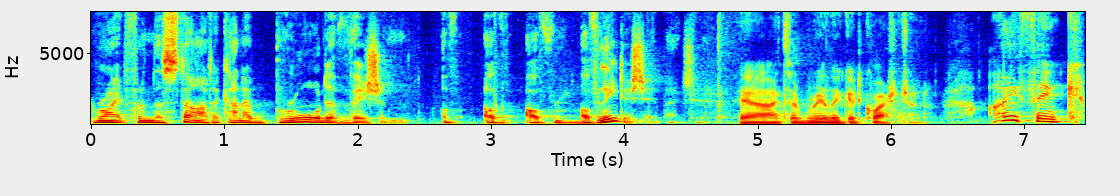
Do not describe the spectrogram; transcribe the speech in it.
right from the start, a kind of broader vision of, of, of, of leadership, actually? Yeah, it's a really good question. I think,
